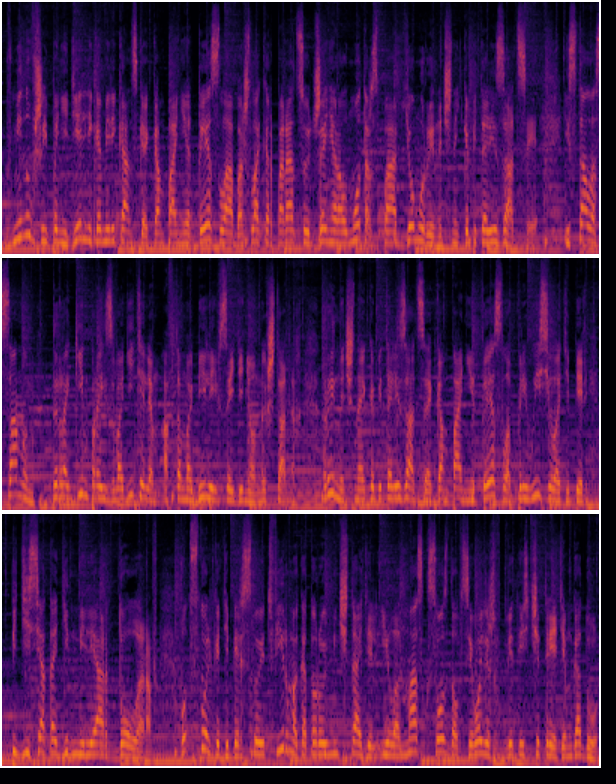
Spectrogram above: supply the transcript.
В минувший понедельник американская компания Tesla обошла корпорацию General Motors по объему рыночной капитализации и стала самым дорогим производителем автомобилей в Соединенных Штатах. Рыночная капитализация компании Tesla превысила теперь 51 миллиард долларов. Вот столько теперь стоит фирма, которую мечтатель Илон Маск создал всего лишь в 2003 году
